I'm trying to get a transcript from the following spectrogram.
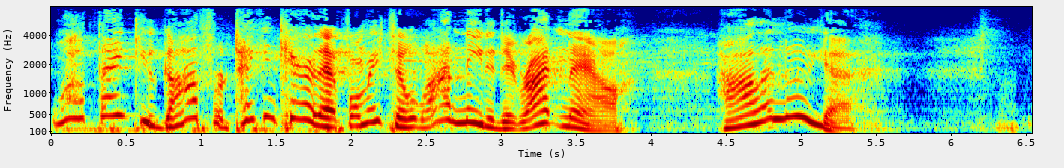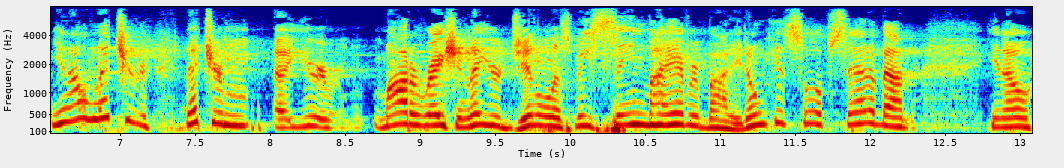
Well, thank you, God, for taking care of that for me till I needed it right now. Hallelujah. You know, let your let your uh, your moderation, let your gentleness be seen by everybody. Don't get so upset about You know,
